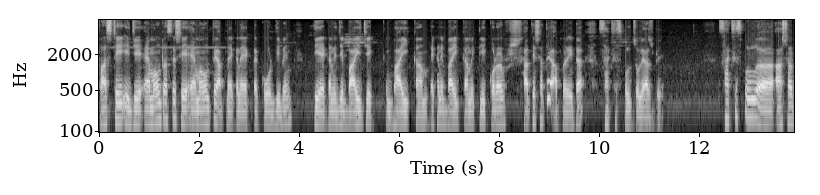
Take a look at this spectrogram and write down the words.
ফার্স্টে এই যে অ্যামাউন্ট আছে, সেই অ্যামাউন্টে আপনি এখানে একটা কোড দিবেন। দিয়ে এখানে যে বাই যে বাই কাম এখানে বাই কামে ক্লিক করার সাথে সাথে আপনার এটা সাকসেসফুল চলে আসবে। সাকসেসফুল আসার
